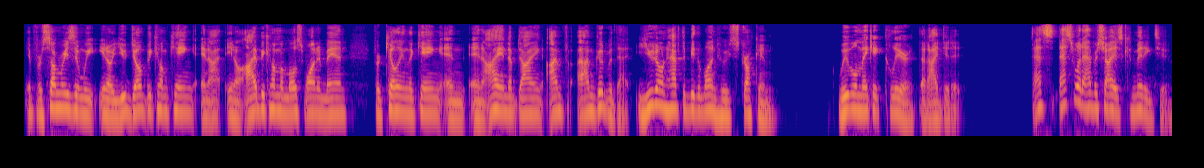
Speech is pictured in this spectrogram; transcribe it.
If for some reason we you know you don't become king and i you know i become a most wanted man for killing the king and and I end up dying, I'm I'm good with that. You don't have to be the one who struck him. We will make it clear that I did it. That's that's what Abishai is committing to.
